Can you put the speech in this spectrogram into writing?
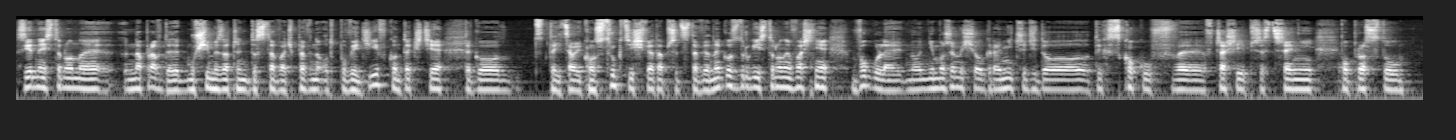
z jednej strony naprawdę musimy zacząć dostawać pewne odpowiedzi w kontekście tego, tej całej konstrukcji świata przedstawionego, z drugiej strony właśnie w ogóle no, nie możemy się ograniczyć do tych skoków w, w czasie i przestrzeni po prostu E,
